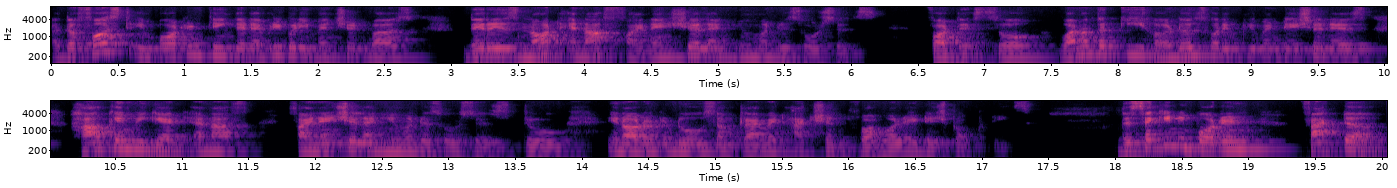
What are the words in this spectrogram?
The first important thing that everybody mentioned was there is not enough financial and human resources for this. So one of the key hurdles for implementation is how can we get enough financial and human resources to in order to do some climate action for world heritage properties the second important factor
